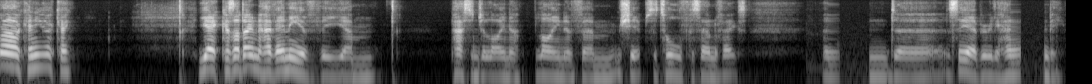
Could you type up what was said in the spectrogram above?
Oh, can you? Okay. Yeah, because I don't have any of the um, passenger liner line of um, ships at all for sound effects, and, and uh, so yeah, it'd be really handy.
